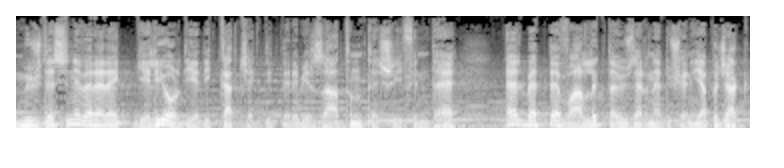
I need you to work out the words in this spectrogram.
müjdesini vererek geliyor diye dikkat çektikleri bir zatın teşrifinde elbette varlık da üzerine düşeni yapacak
